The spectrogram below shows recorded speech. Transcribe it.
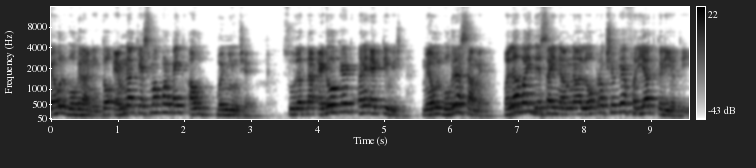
મેહુલ બોગરાની, તો એમના કેસમાં પણ કંઈક આવું બન્યું છે. સુરતના એડવોકેટ અને એક્ટિવિસ્ટ મેહુલ બોગરા સામે ભલાભાઈ દેસાઈ નામના લોકરક્ષકે ફરિયાદ કરી હતી.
